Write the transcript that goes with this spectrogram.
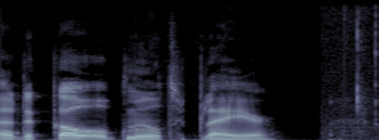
de co-op multiplayer.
